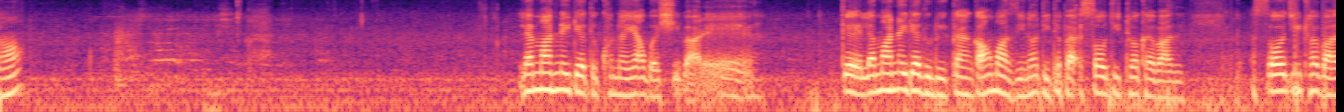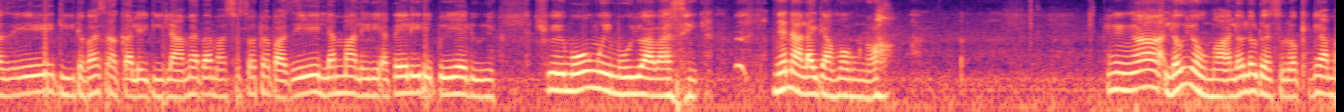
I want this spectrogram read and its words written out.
နော် လက်မနှိပ်တဲ့သူ9ယောက်ပဲရှိပါတယ်ကဲလက်မနှိပ်တဲ့သူတွေကံကောင်းပါစေနော်ဒီတစ်ပတ်အစောကြီးထွက်ခဲ့ပါစေအစောကြီးထွက်ပါစေဒီတစ်ပတ်စာကလေးဒီလာမဲ့ဘက်မှာဆွတ်ဆွတ်ထွက်ပါစေလက်မလေးတွေအသေးလေးတွေပေးတဲ့လူတွေရွှေမိုးငွေမိုးရွာပါစေမျက်နှာလိုက်တာမဟုတ်ဘူးနော်ခင်ကအလုံးယုံမှာအလုံးလုံးတယ်ဆိုတော့ခင်ကမ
